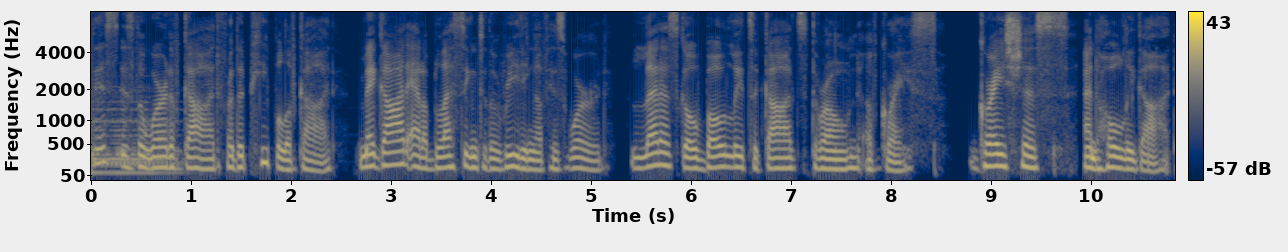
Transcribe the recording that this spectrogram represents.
This is the word of God for the people of God. May God add a blessing to the reading of his word. Let us go boldly to God's throne of grace. Gracious and holy God,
